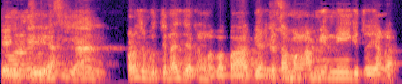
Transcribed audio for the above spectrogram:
Gengsi orangnya ya. gengsian. orang sebutin aja kan nggak apa-apa biar kita mengamini gitu ya nggak?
